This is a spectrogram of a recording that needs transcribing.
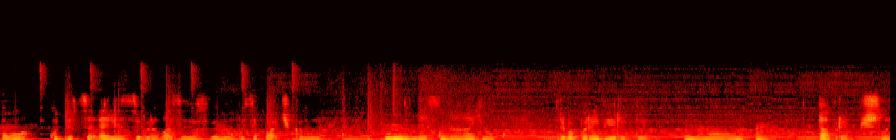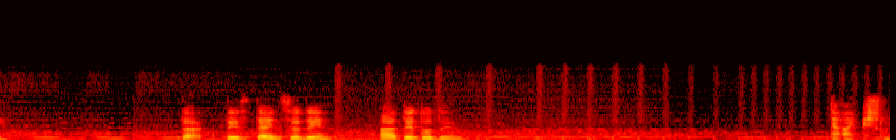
О, куди це Еліс зібралася зі своїми посіпачками? Не знаю. Треба перевірити. Ну, добре, пішли. Так, ти стань сюди, а ти туди. Давай, пішли.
